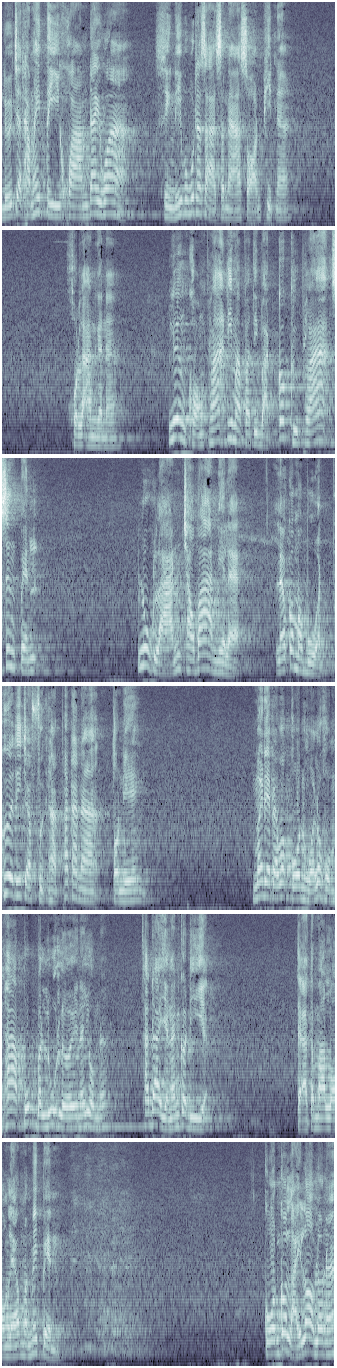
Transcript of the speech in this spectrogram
หรือจะทำให้ตีความได้ว่าสิ่งที่พระพุทธศาสนาสอนผิดนะ คนละอันกันนะ เรื่องของพระที่มาปฏิบัติก็คือพระซึ่งเป็นลูกหลานชาวบ้านนี่แหละ แล้วก็มาบวชเพื่อที่จะฝึกหัดพัฒนาตนเอง ไม่ได้แปลว่าโกนหัวแล้วห่มผ้าปุ๊บบรรลุเลยนะโยมนะ ถ้าได้อย่างนั้นก็ดีอะแต่อาตมาลองแล้วมันไม่เป็น โกนก็หลายรอบแล้วนะ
